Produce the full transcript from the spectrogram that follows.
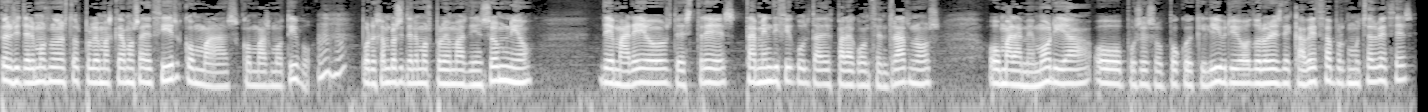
pero si tenemos uno de estos problemas que vamos a decir, con más, con más motivo. Uh -huh. Por ejemplo, si tenemos problemas de insomnio, de mareos, de estrés, también dificultades para concentrarnos, o mala memoria, o pues eso, poco equilibrio, dolores de cabeza, porque muchas veces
